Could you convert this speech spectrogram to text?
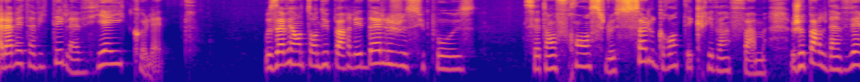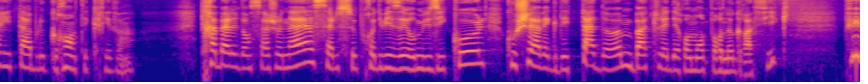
elle avait invité la vieille Colette. Vous avez entendu parler d'elle, je suppose. C'est en France le seul grand écrivain femme. Je parle d'un véritable grand écrivain. Très belle dans sa jeunesse, elle se produisait au music hall, couchait avec des tas d'hommes, bâclait des romans pornographiques. Puis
